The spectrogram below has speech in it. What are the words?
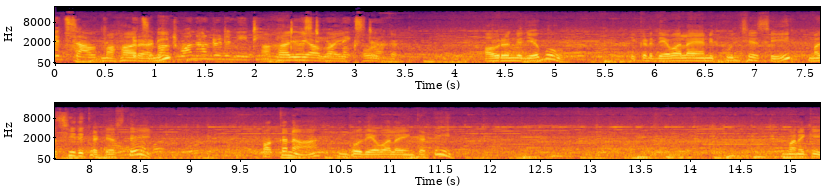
Head south. It's మహారాణి about 118 meters to your అహల్యాబాయి next turn. ఔరంగజేబు ఇక్కడ దేవాలయాన్ని కూల్చేసి మసీదు కట్టేస్తే పక్కన ఇంకో దేవాలయం కట్టి మనకి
